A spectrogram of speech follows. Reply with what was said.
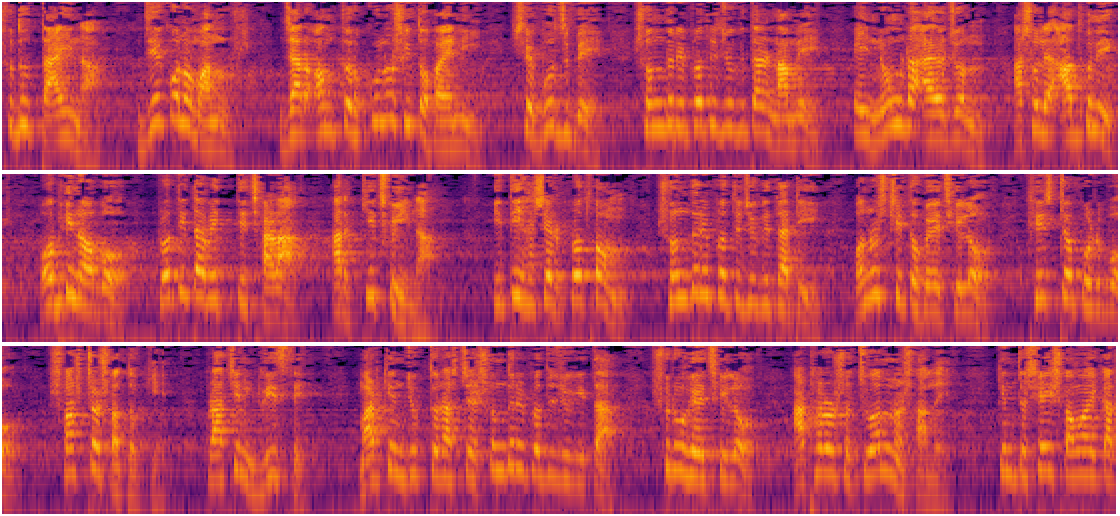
শুধু তাই না যে কোনো মানুষ যার অন্তর কুলুষিত হয়নি, সে বুঝবে সুন্দরী প্রতিযোগিতার নামে এই নোংরা আয়োজন আসলে আধুনিক, অভিনব, প্রতিতাবৃত্তি ছাড়া আর কিছুই না। ইতিহাসের প্রথম সুন্দরী প্রতিযোগিতাটি অনুষ্ঠিত হয়েছিল খ্রিস্টপূর্ব ষষ্ঠ শতকে, প্রাচীন গ্রিসে। মার্কিন যুক্তরাষ্ট্রের সুন্দরী প্রতিযোগিতা শুরু হয়েছিল আঠারোশ চুয়ান্ন সালে। কিন্তু সেই সময়কার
